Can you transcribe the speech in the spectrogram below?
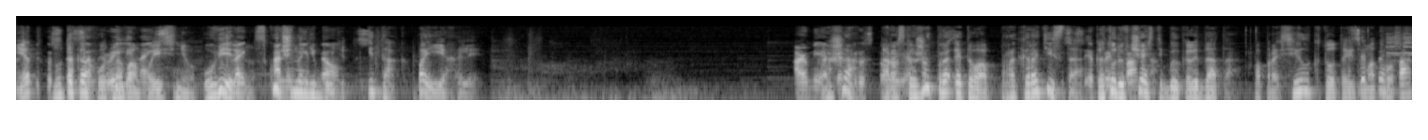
Нет? Ну так охотно вам поясню. Уверен, скучно не будет. Итак, поехали. Аша, а расскажи про этого, про каратиста, который в части был когда-то. Попросил кто-то из матросов.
